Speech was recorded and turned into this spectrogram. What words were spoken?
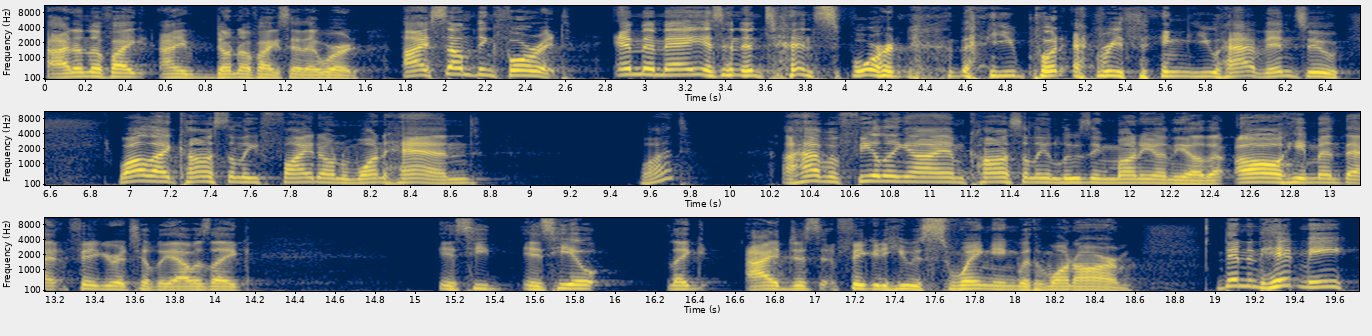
I don't know if I I don't know if I can say that word. I something for it. MMA is an intense sport that you put everything you have into. While I constantly fight on one hand, what? I have a feeling I am constantly losing money on the other. Oh, he meant that figuratively. I was like, is he, is he, like, I just figured he was swinging with one arm. Then it hit me.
